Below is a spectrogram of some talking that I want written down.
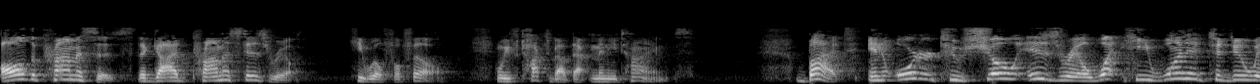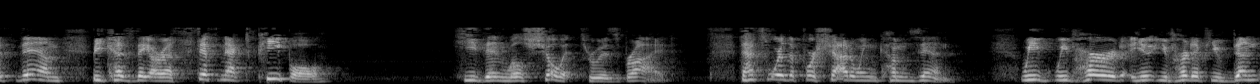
All the promises that God promised Israel, he will fulfill. We've talked about that many times. But in order to show Israel what he wanted to do with them because they are a stiff-necked people, he then will show it through his bride. That's where the foreshadowing comes in. We've, we've heard, you, have heard if you've done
